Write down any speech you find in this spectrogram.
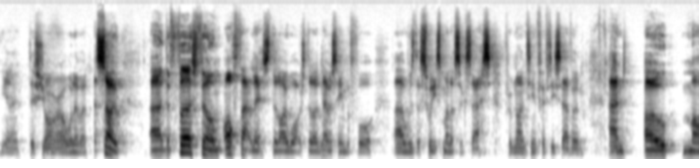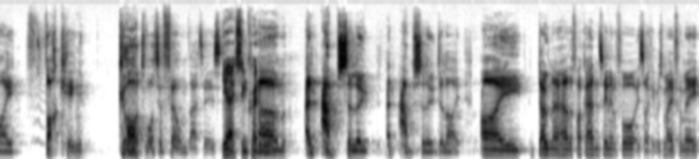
you know, this genre or whatever? So. Uh, the first film off that list that I watched that I'd never seen before uh, was The Sweet Smell of Success from 1957. And oh my fucking God, what a film that is. Yeah, it's incredible. Um, an absolute, an absolute delight. I don't know how the fuck I hadn't seen it before. It's like it was made for me.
